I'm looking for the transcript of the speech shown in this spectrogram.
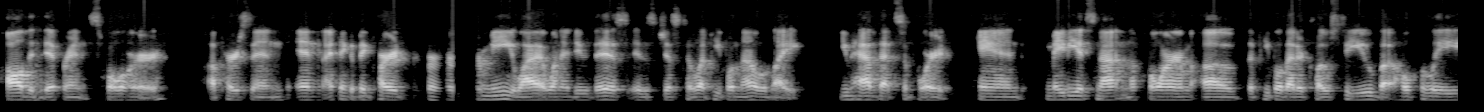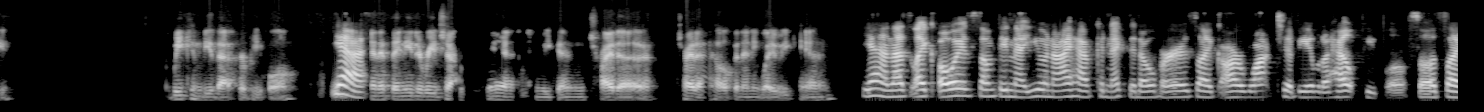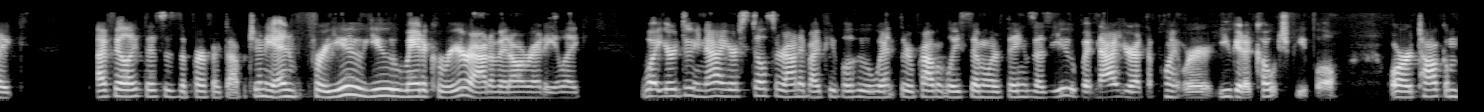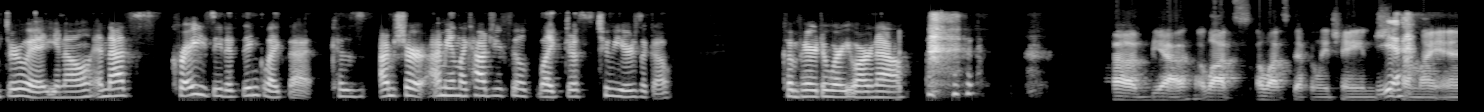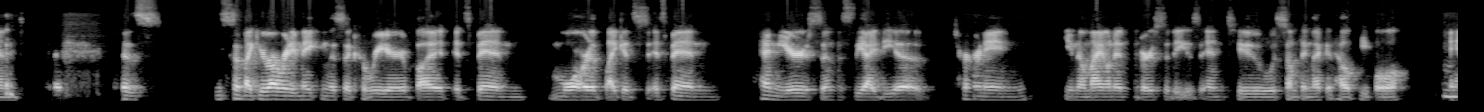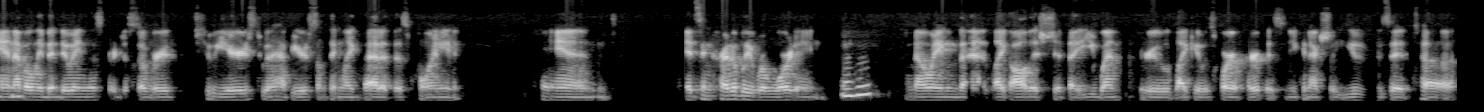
all the difference for a person. And I think a big part for, for me, why I want to do this is just to let people know like you have that support. And maybe it's not in the form of the people that are close to you, but hopefully we can be that for people Yeah, and if they need to reach out we can and we can try to try to help in any way we can yeah, and that's like always something that you and I have connected over is like our want to be able to help people. So it's like I feel like this is the perfect opportunity. And for you, you made a career out of it already. Like what you're doing now, you're still surrounded by people who went through probably similar things as you, but now you're at the point where you get to coach people or talk them through it, you know? And that's crazy to think like that because I'm sure, I mean, like, how do you feel like just two years ago compared to where you are now? um, yeah a lot's a lot's definitely changed Yeah. on my end because you said like you're already making this a career but it's been more like it's it's been 10 years since the idea of turning you know my own adversities into something that could help people and I've only been doing this for just over two years, two and a half years, something like that at this point. And it's incredibly rewarding hmm knowing that like all this shit that you went through, like it was for a purpose and you can actually use it to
